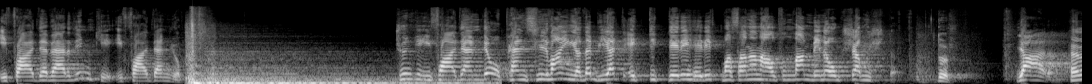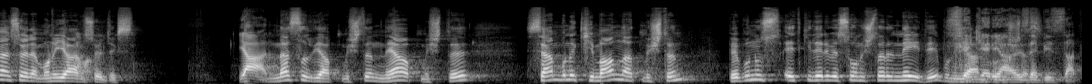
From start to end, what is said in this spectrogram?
ifade verdim ki ifadem yok. Çünkü ifademde o Pensilvanya'da biat ettikleri herif masanın altından beni okşamıştı. Dur. Yarın, Hemen söyleme onu yarın Tamam. söyleyeceksin. yarın. Nasıl yapmıştı, ne yapmıştı? Sen bunu kime anlatmıştın? Ve bunun etkileri ve sonuçları neydi? Bunu yarın Zekeriya konuşacağız. Bizzat.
